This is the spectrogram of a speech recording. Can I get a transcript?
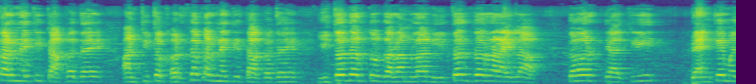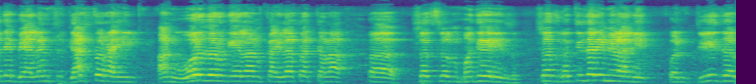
करण्याची ताकद आहे आणि तिथं खर्च करण्याची ताकद आहे. इथं जर तो जन्मला आणि इथंच जर राहिला तर त्याची बँकेमध्ये बॅलन्स जास्त राहील आणि वर जर गेला आणि कैलासात त्याला सत्संगमध्ये मध्ये सद्गती जरी मिळाली पण ती जर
